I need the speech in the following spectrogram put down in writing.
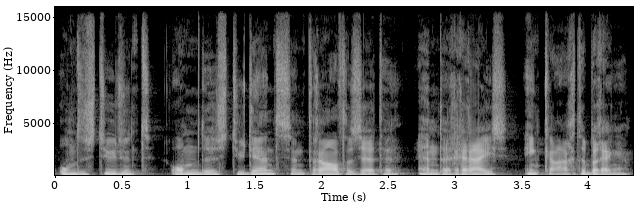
om de student, om de student centraal te zetten en de reis in kaart te brengen.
